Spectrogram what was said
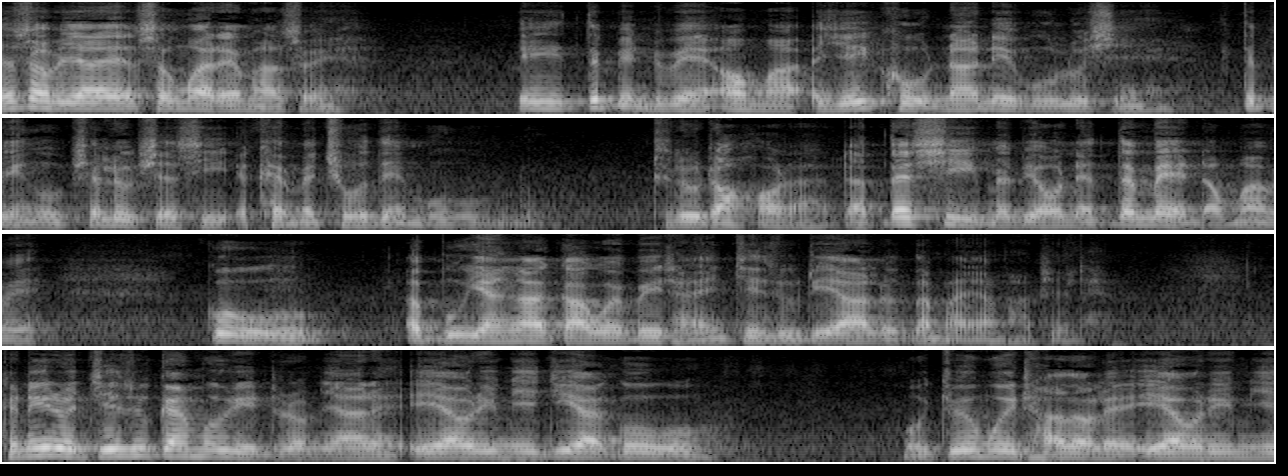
မြတ်စွာဘုရားရဲ့အဆုံးအမထဲမှာဆိုရင်အေးတစ်ပင်တစ်ပင်အောက်မှာအရေးခိုနားနေဘူးလို့ရှင်တစ်ပင်ကိုဖြက်လို့ဖြက်စီအခက်မချိုးသင့်ဘူးလို့ဒီလိုတော့ဟောတာဒါသက်ရှိမပြောနဲ့သက်မဲ့တောင်မှပဲကိုယ်အပူရံကကာဝယ်ပေးထိုင်ကျေးဇူးတရားလို့သတ်မှတ်ရမှာဖြစ်တယ်ခဏတော့ကျေးဇူးကမ်းမှုတွေတော်တော်များတယ်အေယာဝတီမြေကြီးကကိုယ်ကိုဟိုကျွေးမွေးထားတော့လဲအေယာဝတီမြေ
